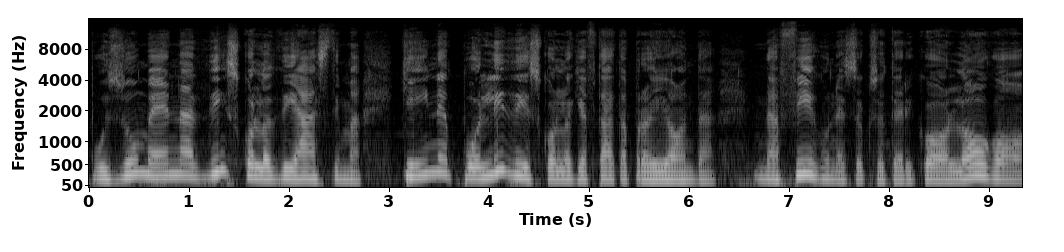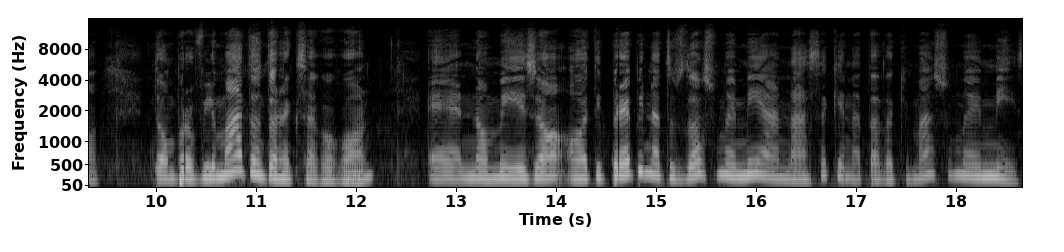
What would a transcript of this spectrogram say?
που ζούμε ένα δύσκολο διάστημα και είναι πολύ δύσκολο για αυτά τα προϊόντα να φύγουν στο εξωτερικό λόγω των προβλημάτων των εξαγωγών, ε, νομίζω ότι πρέπει να τους δώσουμε μία ανάσα και να τα δοκιμάσουμε εμείς,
